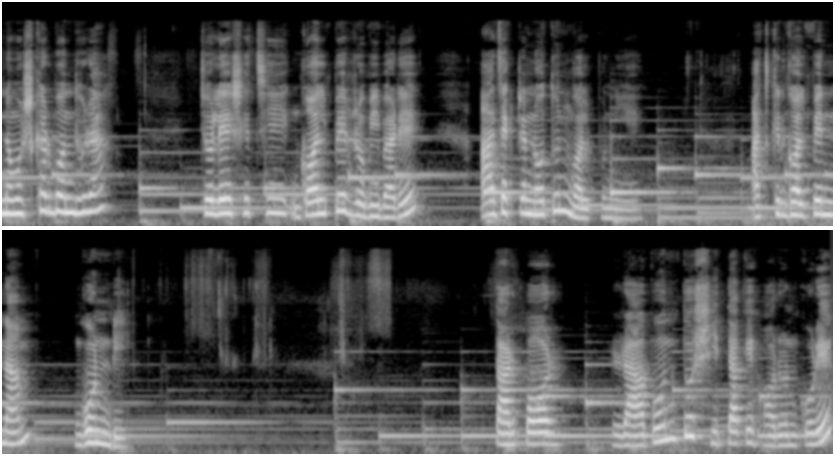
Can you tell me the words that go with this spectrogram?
নমস্কার বন্ধুরা। চলে এসেছি গল্পের রবিবারে। আজ একটা নতুন গল্প নিয়ে। আজকের গল্পের নাম গণ্ডি। তারপর রাবণ তো সীতাকে হরণ করে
